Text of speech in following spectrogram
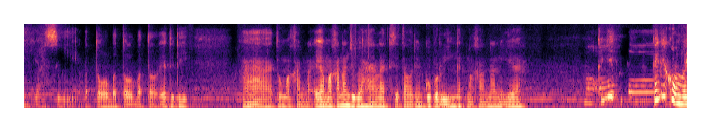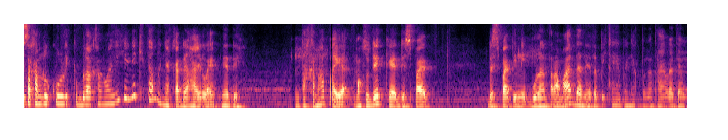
Iya sih, betul betul betul. Ya jadi, ah itu makanan ya makanan juga highlight sih tahun ini. Gue baru inget makanan, iya. Mau Kayaknya opo? kayaknya kalau misalkan lu kulik ke belakang lagi, kayaknya kita banyak ada highlightnya deh. Entah kenapa ya, maksudnya kayak despite despite ini bulan Ramadan ya, tapi kayak banyak banget highlight yang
